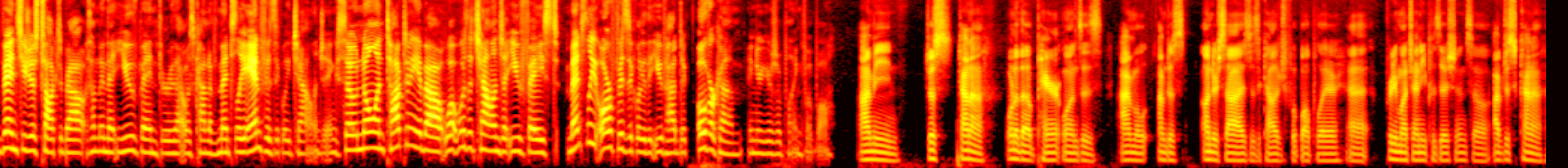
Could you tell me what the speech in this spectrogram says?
Vince, you just talked about something that you've been through that was kind of mentally and physically challenging. So, Nolan, talk to me about what was a challenge that you faced mentally or physically that you've had to overcome in your years of playing football. I mean, just kind of one of the apparent ones is I'm a, I'm just undersized as a college football player at pretty much any position. So I've just kind of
